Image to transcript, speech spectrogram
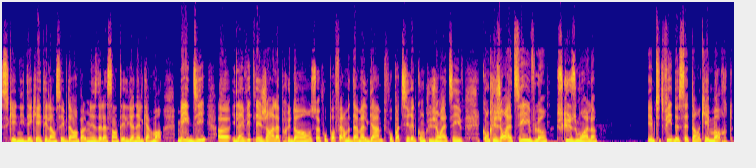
ce qui est une idée qui a été lancée évidemment par le ministre de la Santé, Lionel Carman. Mais il dit, euh, il invite les gens à la prudence, faut pas faire d'amalgame, puis faut pas tirer de conclusions hâtives. Conclusion hâtive, là, excuse-moi, là. Il y a une petite fille de 7 ans qui est morte,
